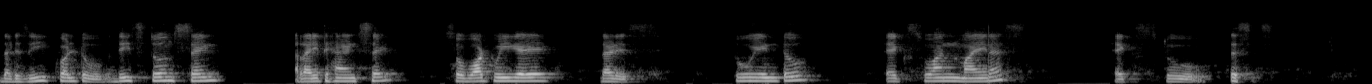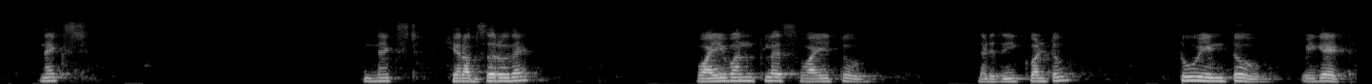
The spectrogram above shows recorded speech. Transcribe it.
that is equal to these terms send right hand side. So what we get that is 2 into x1 minus x2 this is next. Next here observe that y1 plus y2 that is equal to 2 into we get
